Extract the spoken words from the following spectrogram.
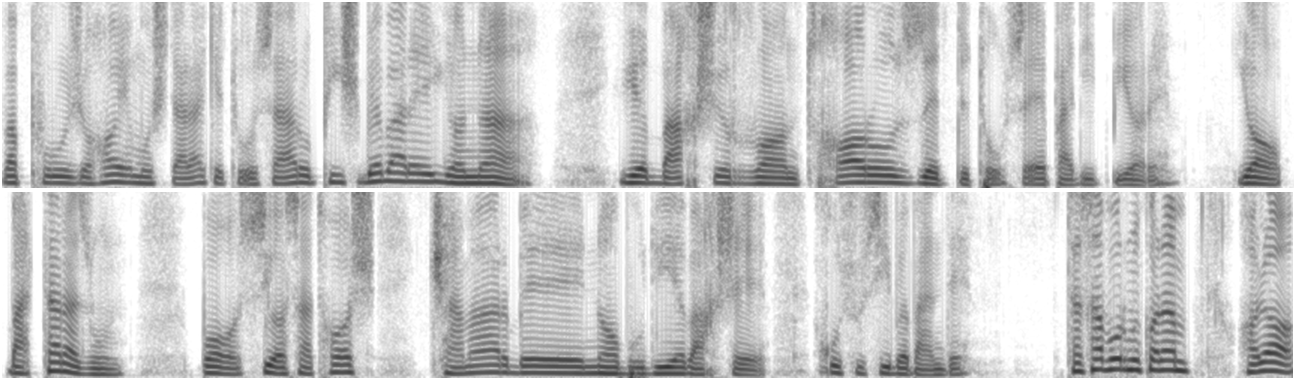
و پروژه های مشترک توسعه رو پیش ببره یا نه. یه بخش رانتخار و ضد توسعه پدید بیاره. یا بدتر از اون با سیاستهاش کمر به نابودی بخش خصوصی ببنده. تصور می‌کنم حالا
